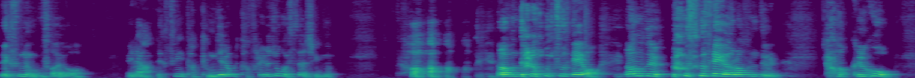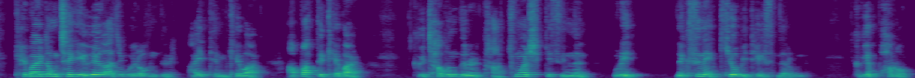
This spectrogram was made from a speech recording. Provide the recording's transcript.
넥슨은 웃어요. 왜냐, 넥슨이 다 경제력을 다 살려주고 있어요, 지금. 여러분들 웃으세요. 여러분들 웃으세요, 여러분들. 어, 그리고 개발 정책에 의해 가지고 여러분들 아이템 개발, 아파트 개발 그 자본들을 다 충원시킬 수 있는 우리 넥슨의 기업이 되겠습니다, 여러분들. 그게 바로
